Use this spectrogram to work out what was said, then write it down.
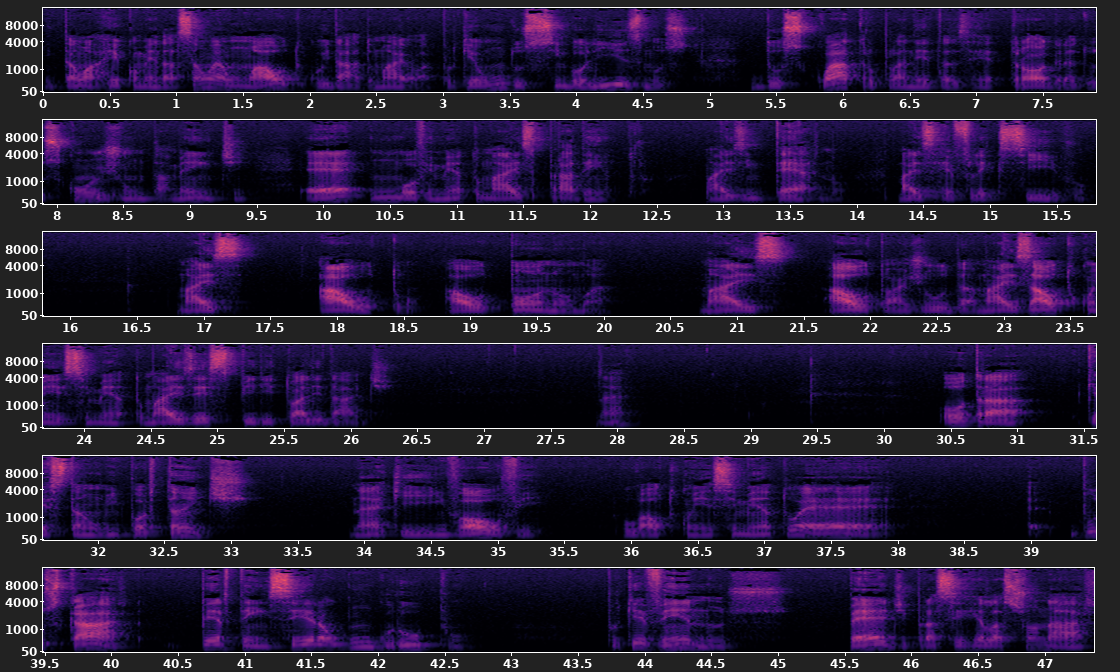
Então a recomendação é um autocuidado maior, porque um dos simbolismos dos quatro planetas retrógrados conjuntamente é um movimento mais para dentro, mais interno, mais reflexivo, mais alto, autônoma, mais autoajuda, mais autoconhecimento, mais espiritualidade. Né? Outra questão importante né, que envolve o autoconhecimento é, é buscar pertencer a algum grupo, porque Vênus pede para se relacionar.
